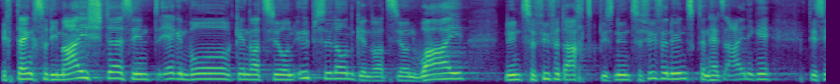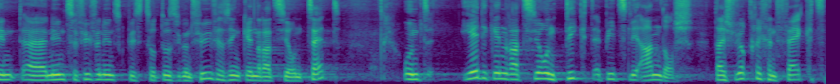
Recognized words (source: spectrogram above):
Ich denke, so die meisten sind irgendwo Generation Y, Generation Y, 1985 bis 1995. Dann hat es einige, die sind äh, 1995 bis 2005, das sind Generation Z. Und jede Generation tickt ein bisschen anders. Das ist wirklich ein Fakt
